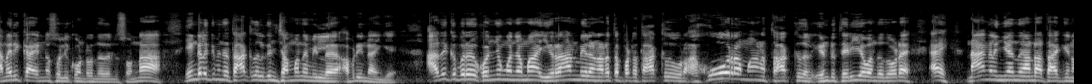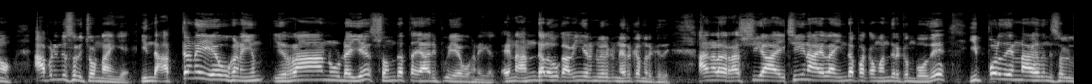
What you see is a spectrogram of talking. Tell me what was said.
அமெரிக்கா என்ன சொல்லி கொண்டிருந்ததுன்னு சொன்னால் எங்களுக்கும் இந்த தாக்குதலுக்கும் சம்மந்தம் இல்லை அப்படின்றாங்க. அதுக்கு பிறகு கொஞ்சம் கொஞ்சமாக ஈரான் மேலே நடத்தப்பட்ட தாக்குதல் ஒரு அகோரமான தாக்குதல் என்று தெரிய வந்ததோட ஏய் நாங்கள் இங்கேருந்து ஆண்டா தாக்கினோம் அப்படின்னு சொல்லி சொன்னாங்க. இந்த அத்தனை ஏவுகணையும் ஈரானுடைய சொந்த தயாரிப்பு ஏவுகணைகள். ஏன்னா அந்த அளவுக்கு அவங்க ரெண்டு பேருக்கு நெருக்கம் இருக்குது. அதனால் ரஷ்யா சீனா எல்லாம் இந்த பக்கம் வந்திருக்கும் போது இப்பொழுது என்ன ஆகுதுன்னு சொல்லி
